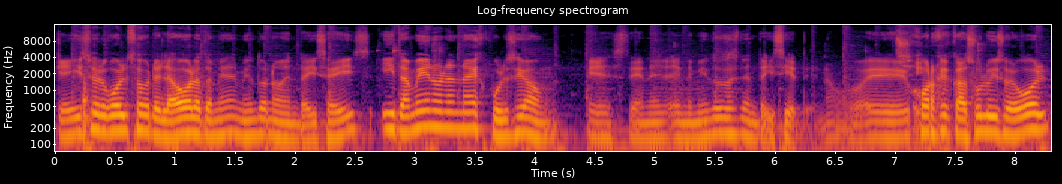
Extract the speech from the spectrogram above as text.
que hizo el gol sobre la hora también en el minuto 96. Y también una, una expulsión este, en, el, en el minuto 77. ¿no? Eh, Sí. Jorge Cazulo hizo el gol,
